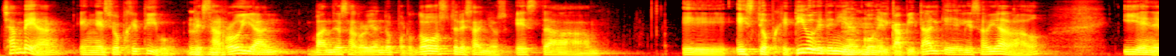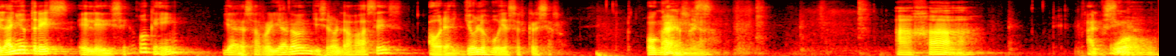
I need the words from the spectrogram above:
Chambean en ese objetivo, desarrollan, van desarrollando por dos, tres años esta, eh, este objetivo que tenían con el capital que él les había dado. Y en el año 3, él le dice, ok, ya desarrollaron, ya hicieron las bases, ahora yo los voy a hacer crecer. Ok. Ajá. Wow.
